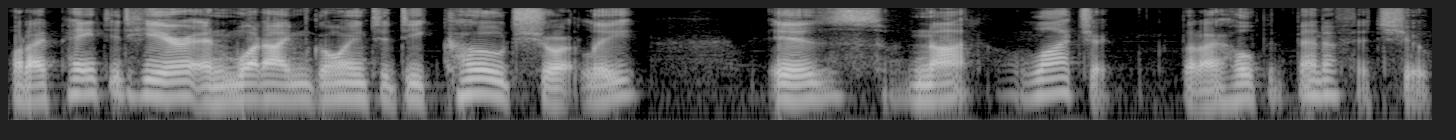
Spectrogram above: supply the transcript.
what I painted here and what I'm going to decode shortly is not logic, but I hope it benefits you.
